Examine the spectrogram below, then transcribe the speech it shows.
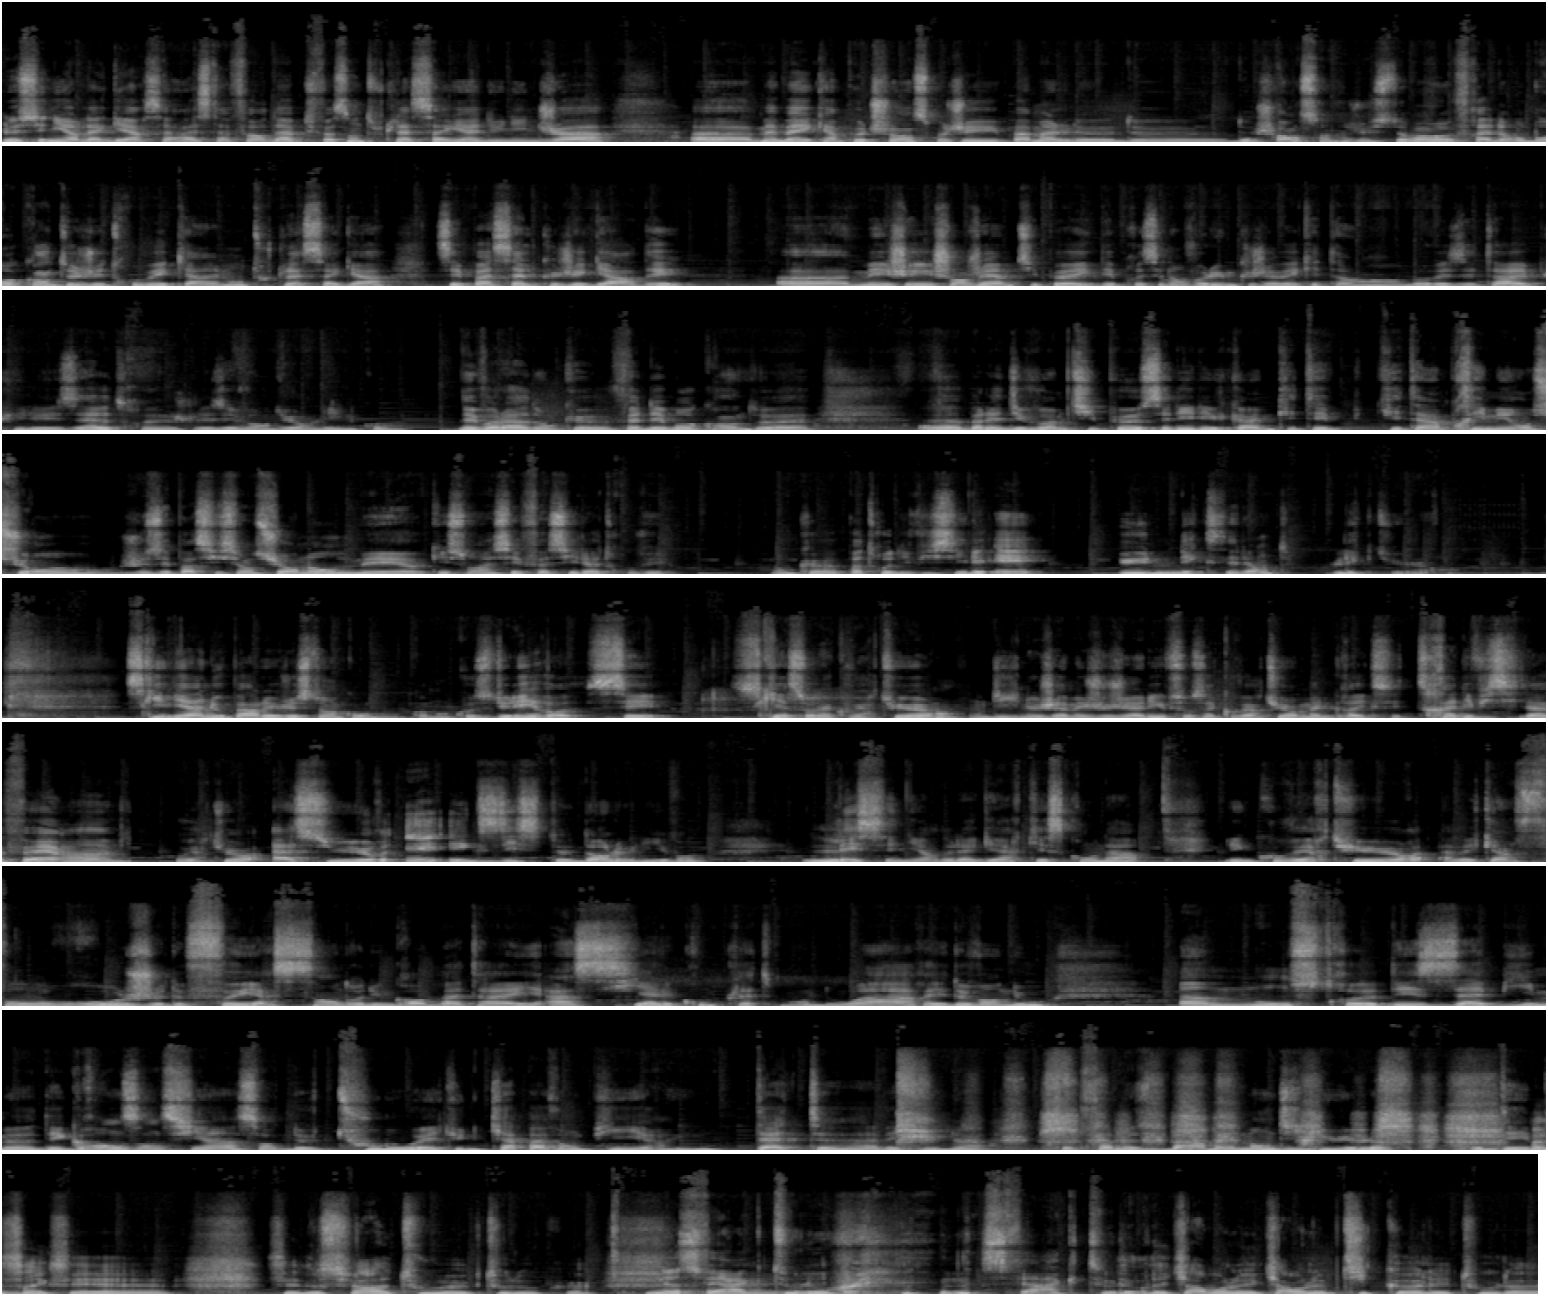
Le Seigneur de la Guerre, ça reste affordable. De toute façon, toute la saga du ninja, euh, même avec un peu de chance, moi j'ai eu pas mal de, chance, hein. justement, Fred, en brocante, j'ai trouvé carrément toute la saga. C'est pas celle que j'ai gardée, euh, mais j'ai échangé un petit peu avec des précédents volumes que j'avais qui étaient en mauvais état, et puis les êtres, euh, je les ai vendus en ligne, quoi. Mais voilà, donc faites des brocantes. baladez-vous un petit peu, c'est des livres quand même qui étaient, imprimés en sur... Je sais pas si c'est en surnom, mais qui sont assez faciles à trouver. Donc pas trop difficile, et une excellente lecture. Ce qui vient nous parler justement comme en cause du livre, c'est ce qu'il y a sur la couverture. On dit ne jamais juger un livre sur sa couverture, malgré que c'est très difficile à faire. Hein. La couverture assure et existe dans le livre. Les Seigneurs de la Guerre, qu'est-ce qu'on a? Une couverture avec un fond rouge de feuilles à cendre d'une grande bataille, un ciel complètement noir, et devant nous, un monstre des abîmes des grands anciens, une sorte de Toulouse avec une cape à vampire, une tête avec une, cette fameuse barbe à mandibule. Des... Ah, c'est vrai que c'est, euh, c'est Nosferatu euh, Cthulhu, quoi. Nosferatu Cthulhu. Nosferatu Cthulhu. Et carrément, le, carrément le petit col et tout, là.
